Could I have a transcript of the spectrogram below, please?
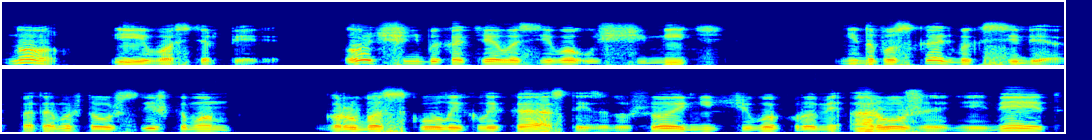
но и его стерпели. Очень бы хотелось его ущемить, не допускать бы к себе, потому что уж слишком он грубоскулый, клыкастый, за душой ничего, кроме оружия, не имеет,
